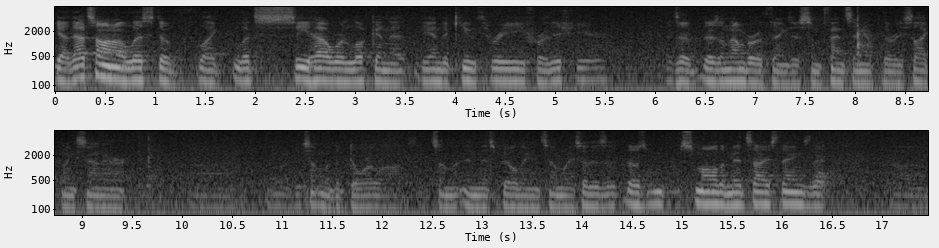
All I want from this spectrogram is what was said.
Yeah, that's on a list of, like, let's see how we're looking at the end of Q3 for this year. There's a, there's a number of things. There's some fencing up the recycling center. Uh, something with the door locks, in some, in this building in some way. So there's a- those small to mid-sized things that, um,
